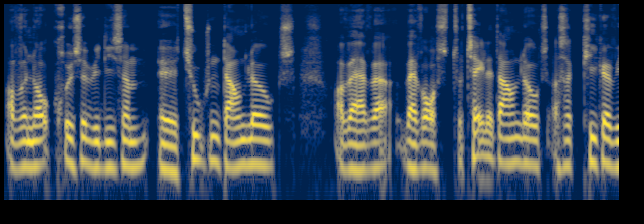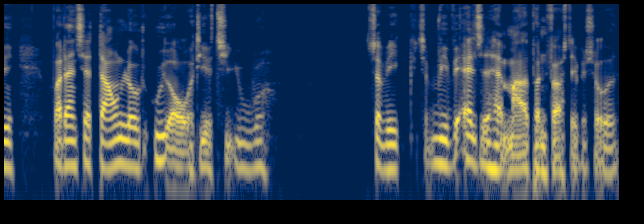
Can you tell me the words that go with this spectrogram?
og hvornår krydser vi ligesom øh, 1000 downloads, og hvad, hvad, hvad er vores totale downloads, og så kigger vi, hvordan ser download ud over de her 10 uger. Så vi, så vi vil altid have meget på den første episode,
